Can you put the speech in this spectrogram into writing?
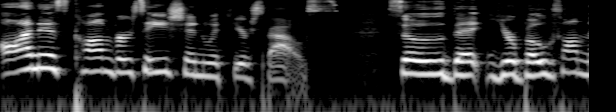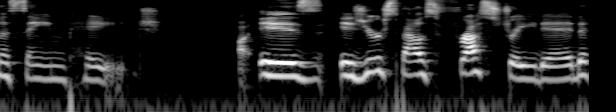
honest conversation with your spouse so that you're both on the same page? Uh, is is your spouse frustrated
